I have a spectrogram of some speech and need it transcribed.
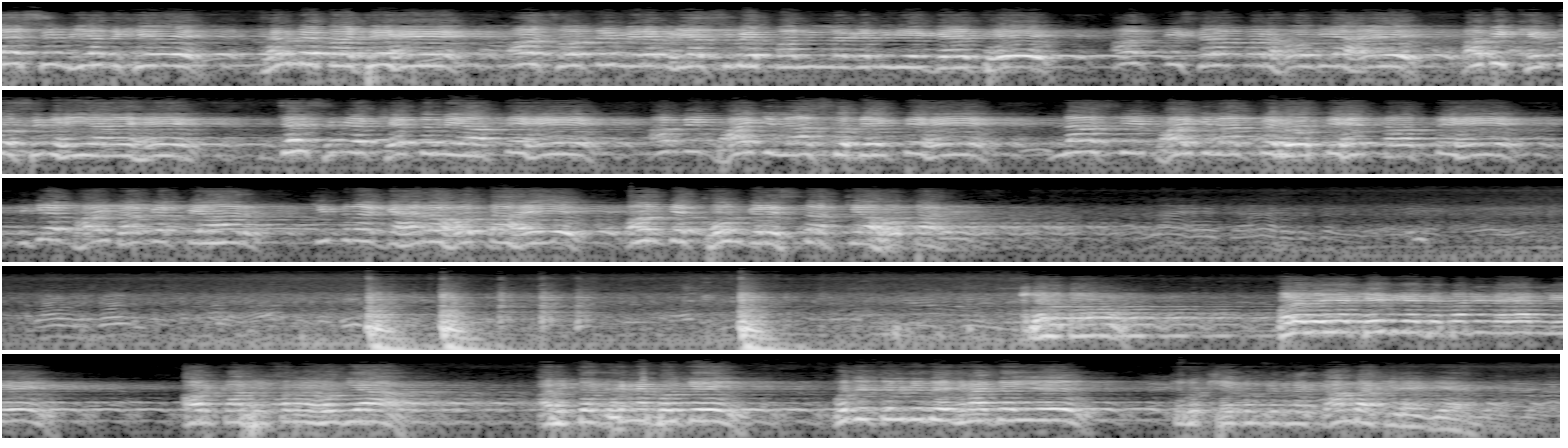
जैसे भैया देखिए, घर में बैठे हैं और सोते मेरे भैया सुबह पानी लगने लिए गए थे। अब तीसरा पर हो गया है? अभी खेतों से नहीं आए हैं। जैसे भैया खेतों में आते हैं, अपने भाई की लाश को देखते हैं। लाश के भाई की लाश पे रोते हैं, तापते हैं। देखिए, भाई भाई का प्यार कितना गहरा होता है और के खून का रिश्ता क्या होता है। क्या बताऊँ? बड़े भैया खेत गए थे, पानी लगा लिए। और काफ़ी समय हो गया। अभी तक घर न पहुँचे। मुझे चल के देखना चाहिए। कि वो खेतों कितना काम बाकी रह गया है।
